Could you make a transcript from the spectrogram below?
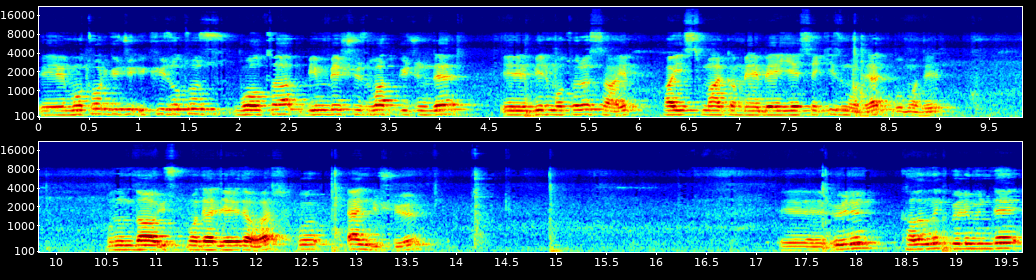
E, motor gücü 230 volta 1500 watt gücünde e, bir motora sahip. Hayes marka MBY8 model bu model. Bunun daha üst modelleri de var. Bu en düşüğü. E, ürünün kalınlık bölümünde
